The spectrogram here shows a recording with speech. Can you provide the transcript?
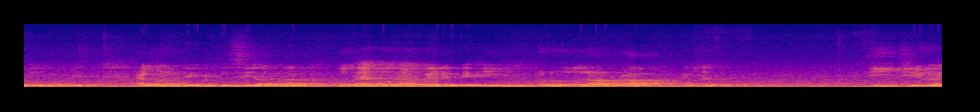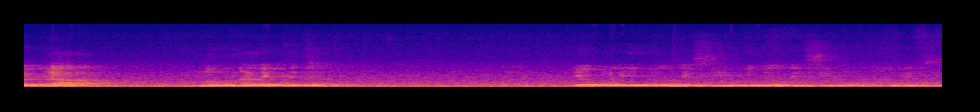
কি হবে। এখন দেখতেছি আমরা কোথায় কোথাও গেলে দেখি, কোনো আমরা একটা দ্বিতীয় একটা নমুনা দেখতে চাই। কেউ এই দল দেখছি, ওই দল দেখছি দেখছি।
